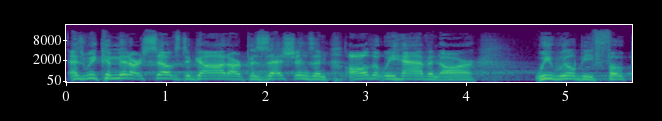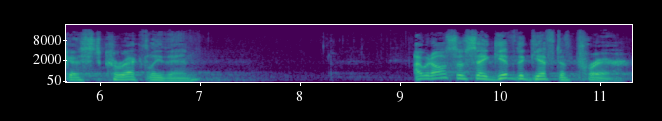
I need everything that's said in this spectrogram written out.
As we commit ourselves to God, our possessions, and all that we have and are, we will be focused correctly then. I would also say give the gift of prayer.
